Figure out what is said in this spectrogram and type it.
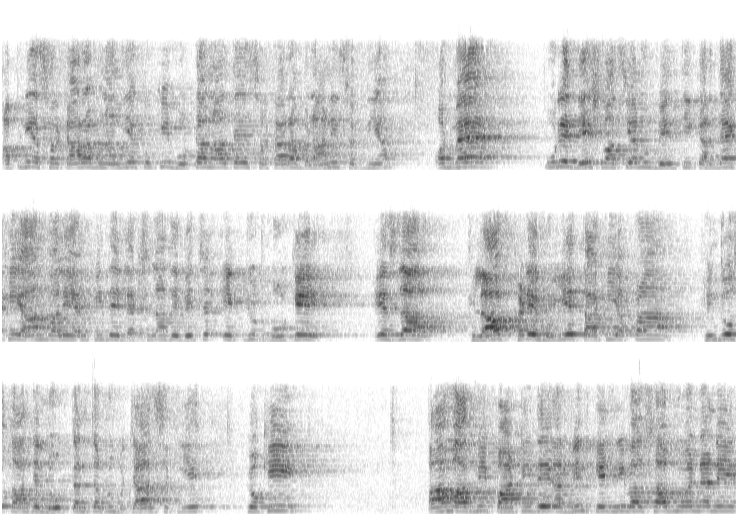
ਆਪਣੀਆਂ ਸਰਕਾਰਾਂ ਬਣਾਉਂਦੀਆਂ ਕਿਉਂਕਿ ਵੋਟਾਂ ਨਾਲ ਤਾਂ ਇਹ ਸਰਕਾਰਾਂ ਬਣਾ ਨਹੀਂ ਸਕਦੀਆਂ। ਔਰ ਮੈਂ ਪੂਰੇ ਦੇਸ਼ ਵਾਸੀਆਂ ਨੂੰ ਬੇਨਤੀ ਕਰਦਾ ਕਿ ਆਉਣ ਵਾਲੇ ਐਮਪੀ ਦੇ ਇਲੈਕਸ਼ਨਾਂ ਦੇ ਵਿੱਚ ਇਕਜੁੱਟ ਹੋ ਕੇ ਇਸ ਦਾ ਖਿਲਾਫ ਖੜੇ ਹੋਈਏ ਤਾਂ ਕਿ ਆਪਣਾ ਹਿੰਦੁਸਤਾਨ ਦੇ ਲੋਕਤੰਤਰ ਨੂੰ ਬਚਾ ਸਕੀਏ। ਕਿਉਂਕਿ ਆਮ ਆਦਮੀ ਪਾਰਟੀ ਦੇ ਅਰਵਿੰਦ ਕੇਜਰੀਵਾਲ ਸਾਹਿਬ ਨੂੰ ਇਹਨਾਂ ਨੇ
